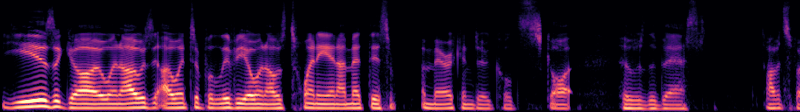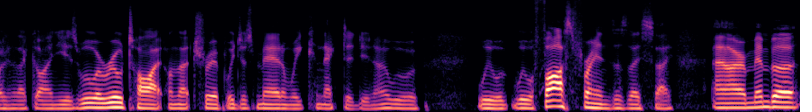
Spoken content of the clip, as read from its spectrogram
Years ago, when I was I went to Bolivia when I was twenty, and I met this American dude called Scott, who was the best. I haven't spoken to that guy in years. We were real tight on that trip. We just met and we connected. You know, we were we were we were fast friends, as they say. And I remember,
